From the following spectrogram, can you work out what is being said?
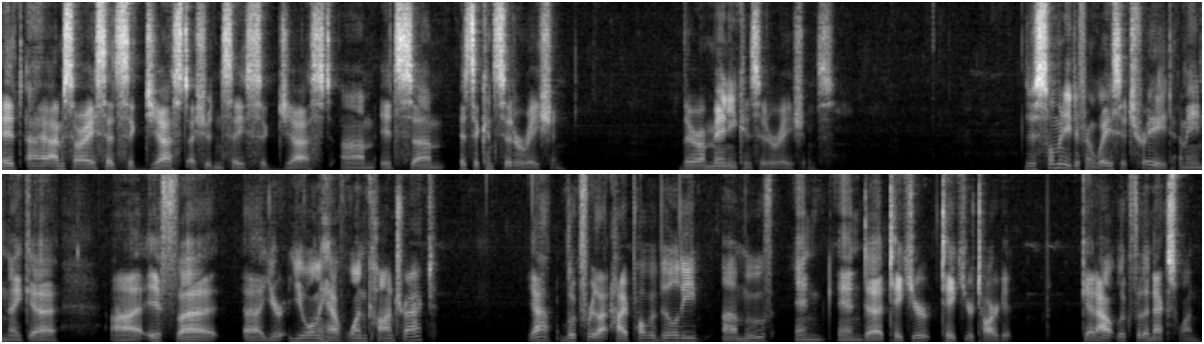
It, I'm sorry, I said suggest. I shouldn't say suggest. Um, it's um, it's a consideration. There are many considerations. There's so many different ways to trade. I mean, like uh, uh, if uh, uh you're you only have one contract, yeah, look for that high probability uh, move and and uh, take your take your target. Get out look for the next one.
